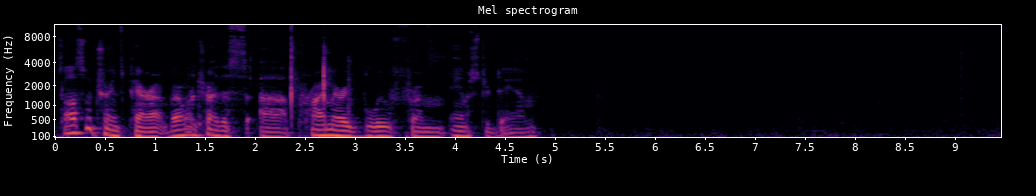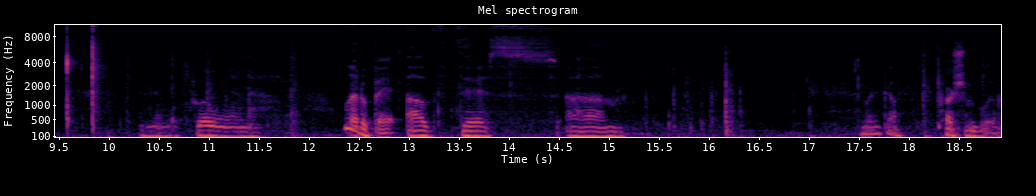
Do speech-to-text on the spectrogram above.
It's also transparent, but I want to try this uh, primary blue from Amsterdam. And then we'll throw in little bit of this, um, where'd it go? Prussian blue.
